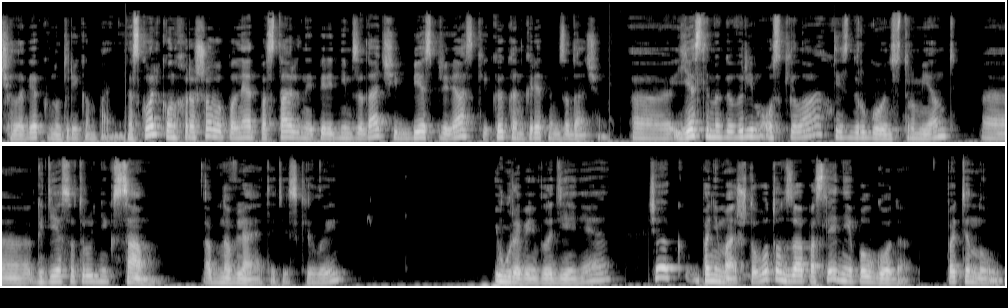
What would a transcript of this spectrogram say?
человек внутри компании. Насколько он хорошо выполняет поставленные перед ним задачи без привязки к конкретным задачам. Э, если мы говорим о скиллах, есть другой инструмент, э, где сотрудник сам обновляет эти скиллы и уровень владения. Человек понимает, что вот он за последние полгода потянул.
